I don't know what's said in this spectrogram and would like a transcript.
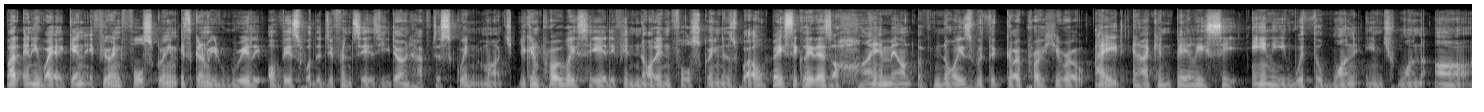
But anyway, again, if you're in full screen, it's going to be really obvious what the difference is. You don't have to squint much. You can probably see it if you're not in full screen as well. Basically, there's a high amount of noise with the GoPro Hero 8 and I can barely see any with the 1 inch 1R.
